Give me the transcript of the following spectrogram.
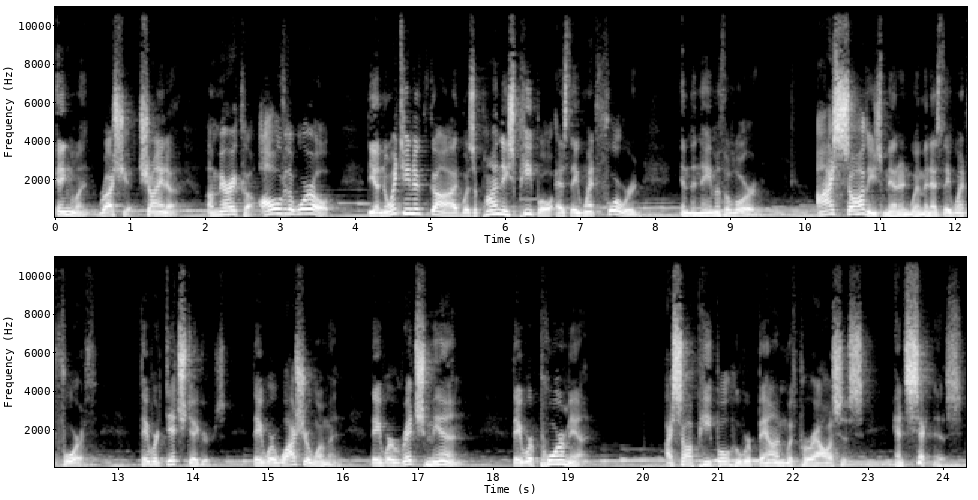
England, Russia, China, America, all over the world, the anointing of God was upon these people as they went forward in the name of the Lord. I saw these men and women as they went forth. They were ditch diggers, they were washerwomen, they were rich men, they were poor men. I saw people who were bound with paralysis and sickness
